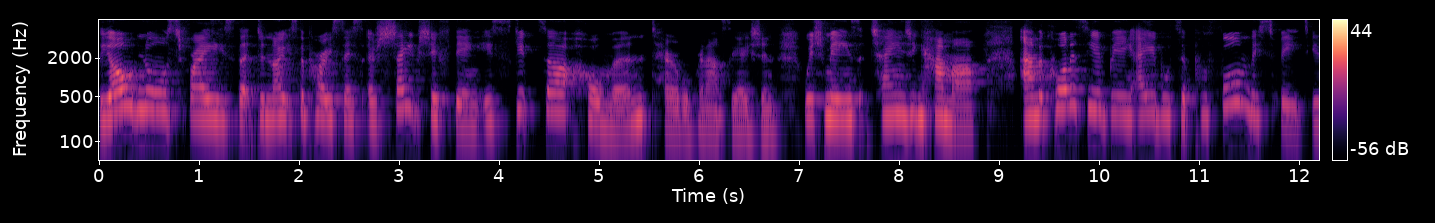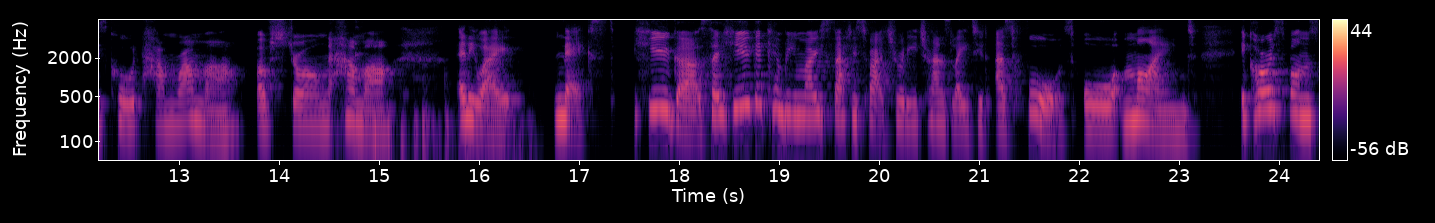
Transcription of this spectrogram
The Old Norse phrase that denotes the process of shapeshifting is skipta holmen, terrible pronunciation, which means changing hamr. And the quality of being able to perform this feat is called hamrammr, of strong hamr. Anyway, next. Hugr. So, Hugr can be most satisfactorily translated as thought or mind. It corresponds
